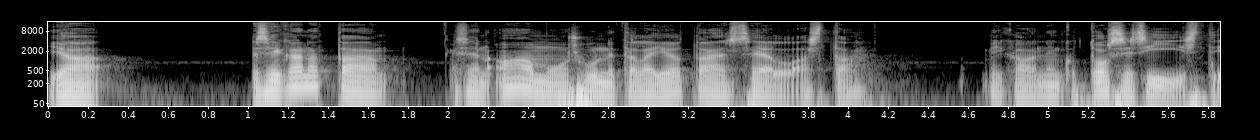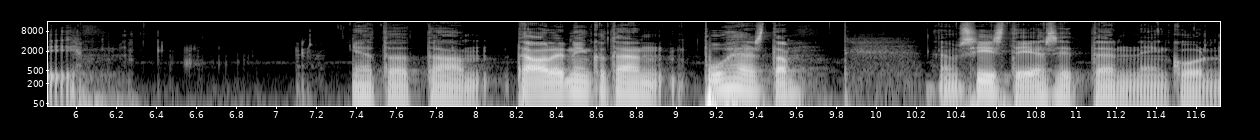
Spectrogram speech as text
Ja siinä kannattaa sen aamuun suunnitella jotain sellaista, mikä on niin kuin tosi siistiä. Ja tota, tämä oli niin kuin tämän puheesta siistiä sitten, niin kuin,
